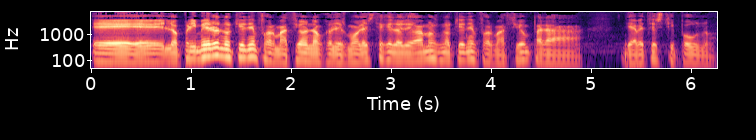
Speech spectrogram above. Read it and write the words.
eh, lo primero no tienen formación, aunque les moleste que lo digamos, no tienen formación para diabetes tipo 1.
